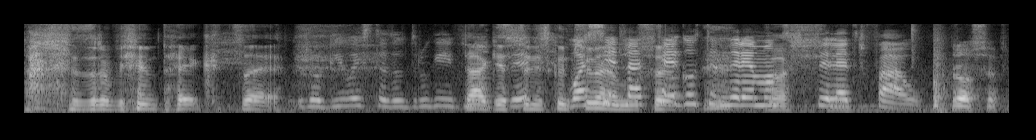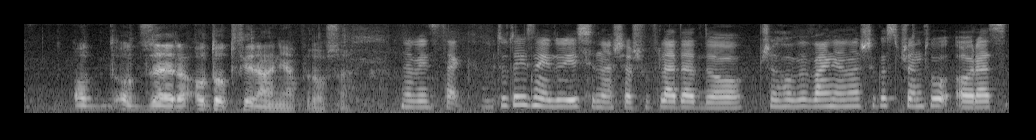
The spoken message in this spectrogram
Ale zrobiłem tak jak chcę. Robiłeś to do drugiej w Tak, nocy. jeszcze nie skończyłem, Właśnie muszę- dlatego ten remont Właśnie. tyle trwał. Proszę. Od, od zera, od otwierania proszę. No więc tak, tutaj znajduje się nasza szuflada do przechowywania naszego sprzętu oraz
